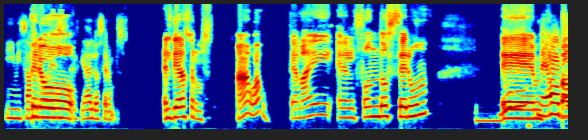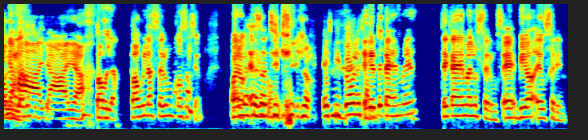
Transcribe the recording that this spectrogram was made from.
Y mi santo Pero- es el día de los serums. El día de los serums. Ah, wow. Te llamáis en el fondo serum. eh, Me llamo Paula Paula. Concepción. ya, ya. Paula. Paula Serum Concepción. Bueno, Paula eso, Concepción. chiquillo. Es mi doble Eh, santo. TKM, TKM a los serums. Eh, viva Eucerin.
